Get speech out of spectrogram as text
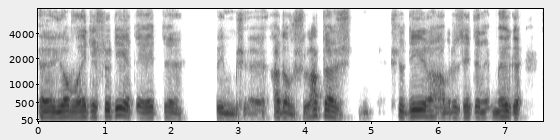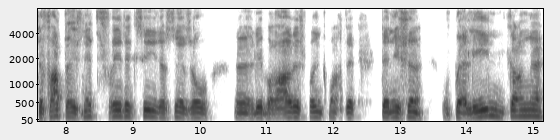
Äh, ja, wo hat er studiert? Er hat äh, beim äh, Adolf Schlatter studieren, aber das hätte er nicht mögen. Der Vater ist nicht zufrieden gewesen, dass er so äh, liberale Spring gemacht hat. Dann ist er auf Berlin gegangen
